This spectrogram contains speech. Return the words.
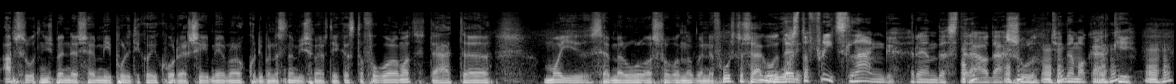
abszolút nincs benne semmi politikai korrektség, mert akkoriban ezt nem ismerték ezt a fogalmat, tehát uh, mai szemmel olvasva vannak benne furcsaságok. Uh, de... Azt a Fritz Lang rendezte ráadásul, uh-huh, úgyhogy nem akárki uh-huh, uh-huh.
